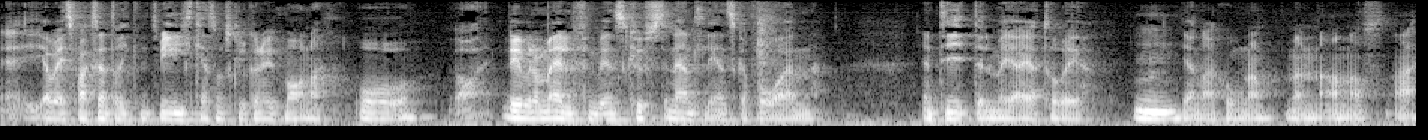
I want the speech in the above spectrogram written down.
Eh, jag vet faktiskt inte riktigt vilka som skulle kunna utmana. Och ja, det är väl om Elfenbenskusten äntligen ska få en en titel med Yahya Touré-generationen. Mm. Men annars, nej.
